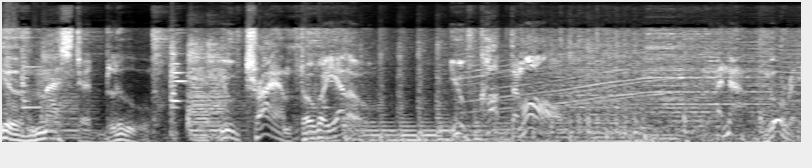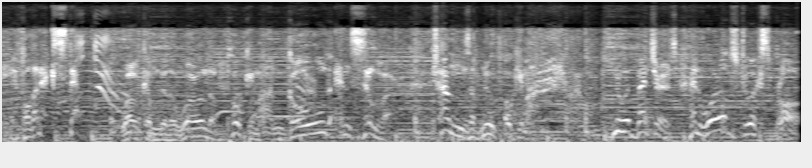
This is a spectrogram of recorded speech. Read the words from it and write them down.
You've mastered blue. You've triumphed over yellow. You've caught them all. And now you're ready for the next step. Welcome to the world of Pokemon Gold and Silver. Tons of new Pokemon, new adventures, and worlds to explore.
